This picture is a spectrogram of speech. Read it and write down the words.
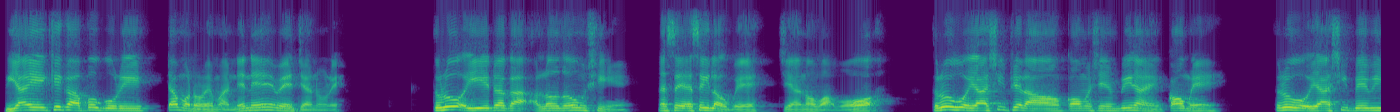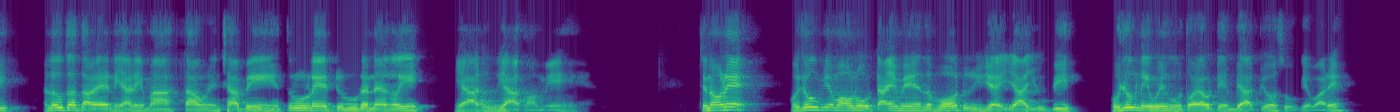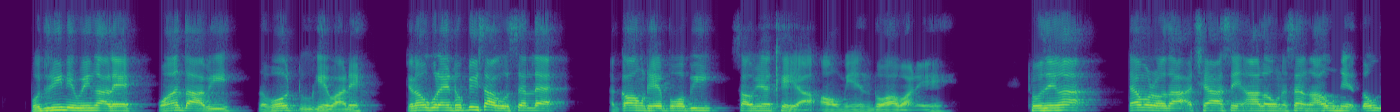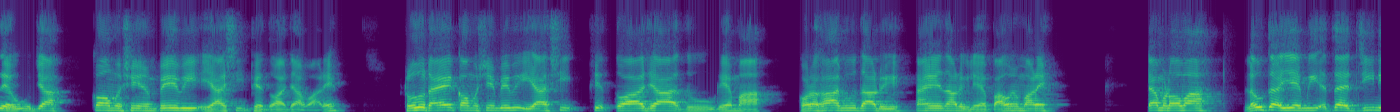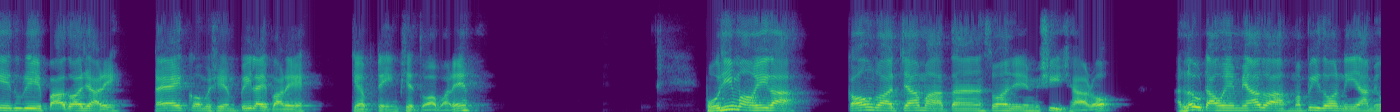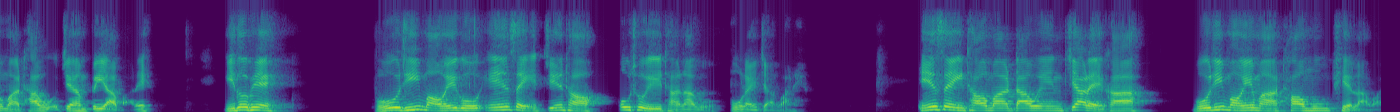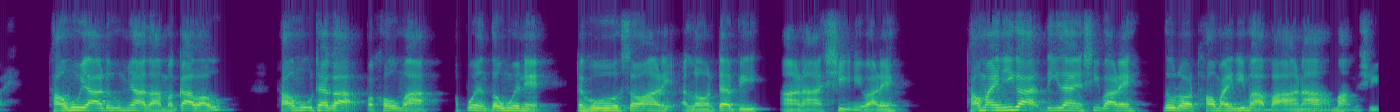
BIA ကိကပုံကိုယ်တွေတက်မတော်ထဲမှာနည်းနည်းပဲကြံတော့တယ်သူတို့အရေးအတွက်ကအလွန်ဆုံးရှိရင်20အစိတ်လောက်ပဲကြံတော့မှာပေါ့သူတို့ကိုအရာရှိဖြစ်လာအောင်ကော်မရှင်ပေးနိုင်ကောင်းမယ်သူတို့ကိုအရာရှိပေးပြီးအလုပ်သက်သာတဲ့နေရာတွေမှာတာဝန်ချပေးရင်သူတို့လည်းတူတူတန်တန်ကလေးရာထူးရသွားမယ်ကျွန်တော်နဲ့ ဗိုလ်ချုပ်မြင့်မောင်တို့တိုင်ပင်သဘောတူညီချက်ရယူပြီးဗိုလ်ချုပ်နေဝင်းကိုတွားရောက်တင်ပြပြောဆိုခဲ့ပါတယ်ဗိုလ်ချုပ်ကြီးနေဝင်းကလည်းဝမ်းသာပြီးသဘောတူခဲ့ပါတယ်ကျွန်တော်ကိုယ်တိုင်ထိုကိစ္စကိုဆက်လက်အကောင့်ထဲပေါ်ပြီးဆောင်ရွက်ခဲ့ရအောင်မြင်သွားပါတယ်ထိုစဉ်ကတမတော်သားအခြားအဆင့်အလုံး25ဦးနှင့်30ဦးအကြားကော်မရှင်ပေးပြီးအရာရှိဖြစ်သွားကြပါတယ်ထို့သောတိုင်းကော်မရှင်ပေးပြီးအရာရှိဖြစ်သွားကြသူတွေမှာ ဂေါရခအမျိုးသားတွေတိုင်းရင်းသားတွေလည်းပါဝင်ပါတယ်တက်မတော်မှာလှုပ်သက်ရပြီးအသက်ကြီးနေသူတွေပါသွားကြတယ်တိုင်းအိုက်ကော်မရှင်ပေးလိုက်ပါတယ်ကပတိန်ဖြစ်သွားပါတယ်ဗိုလ်ကြီးမောင်ကြီးကကောင်းစွာကြားမှာတန်စွမ်းခြင်းမရှိချတော့အလုတ်တာဝန်များစွာမပြီးသောနေရာမျိုးမှာထားဖို့အကြံပေးရပါတယ်ဤသို့ဖြင့်ဗိုလ်ကြီးမောင်ရေးကိုအင်းစိန်အကျဉ်းထောင်အုပ်ချုပ်ရေးဌာနကိုပို့လိုက်ကြပါတယ် အင်းစိန်ထောင်မှာတာဝန်ကျတဲ့အခါဗိုလ်ကြီးမောင်ရေးမှာထောင်မှုဖြစ်လာပါတယ်ထောင်မှုရာထူးမြသာမကပါဘူးထောင်မှုအထက်ကပခုံးမှာအပွင့်သုံးဝင်းနဲ့တကူစောအားတွေအလွန်တက်ပြီးအာဏာရှိနေပါတယ်ထောင်ပိုင်ကြီးကအသီးသန့်ရှိပါတယ်သို့တော့ထောင်ပိုင်ကြီးမှာဘာအာဏာမှမရှိ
